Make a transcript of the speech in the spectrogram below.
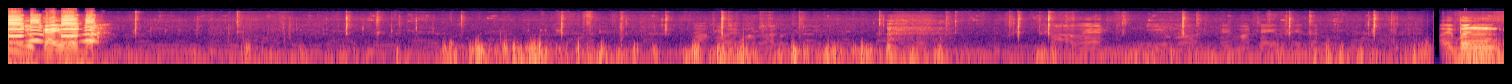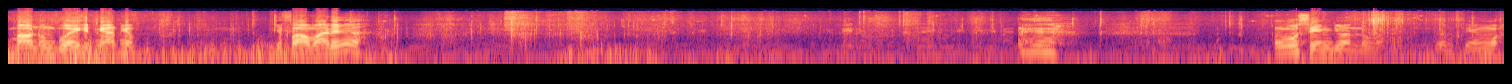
มีอยู่ไกลหมดอะไปเบิ่งเบาหนองบวยเห็นงานครับจะฝ่ามาเด้อเอ้อโอ้เสียงย้อนวะย้อนเสียงวะ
